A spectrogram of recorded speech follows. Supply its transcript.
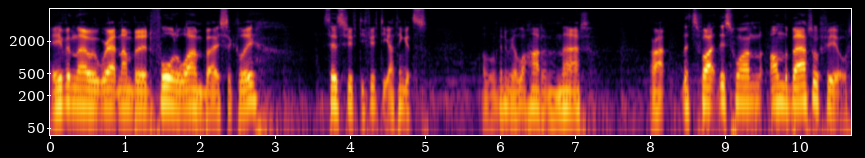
Even though we're outnumbered 4 to 1, basically. It says 50-50. I think it's oh, going to be a lot harder than that. Alright, let's fight this one on the battlefield.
